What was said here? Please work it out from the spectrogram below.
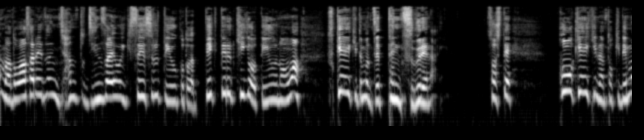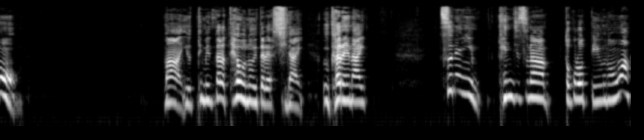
に惑わされずにちゃんと人材を育成するっていうことができてる企業っていうのは不景気でも絶対に潰れない。そして好景気な時でもまあ言ってみたら手を抜いたりはしない浮かれない常に堅実なところっていうのは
